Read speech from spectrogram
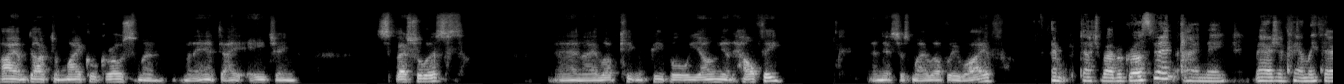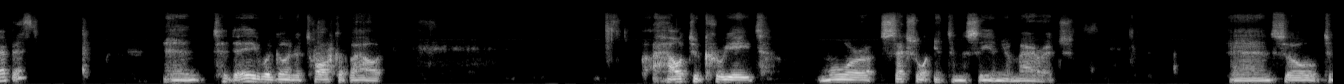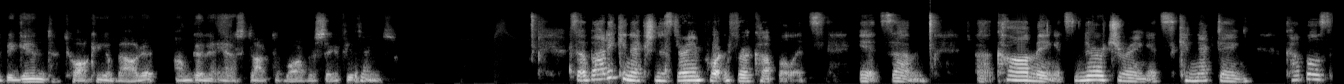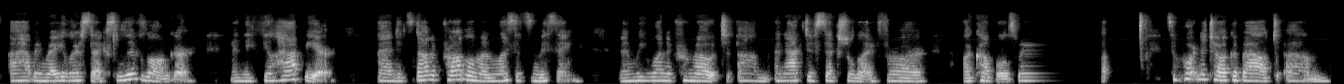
Hi, I'm Dr. Michael Grossman. I'm an anti aging specialist, and I love keeping people young and healthy. And this is my lovely wife. I'm Dr. Barbara Grossman. I'm a marriage and family therapist. And today we're going to talk about how to create more sexual intimacy in your marriage. And so, to begin talking about it, I'm going to ask Dr. Barbara to say a few things. So, body connection is very important for a couple. It's it's um, uh, calming, it's nurturing, it's connecting. Couples uh, having regular sex live longer and they feel happier, and it's not a problem unless it's missing. And we want to promote um, an active sexual life for our our couples. We, it's important to talk about um,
